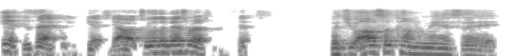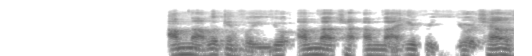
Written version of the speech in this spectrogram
yes, exactly. Yes, y'all are two of the best wrestlers. Yes. But you also come to me and say, I'm not looking for your. I'm not trying. I'm not here for your challenge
